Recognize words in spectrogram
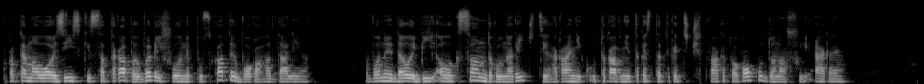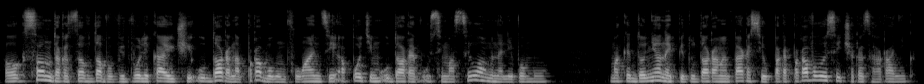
Проте малоазійські сатрапи вирішили не пускати ворога далі. Вони дали бій Олександру на річці Гранік у травні 334 року до нашої ери. Олександр завдав відволікаючий удар на правому фланзі, а потім ударив усіма силами на лівому. Македоняни під ударами персів переправилися через Гранік.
